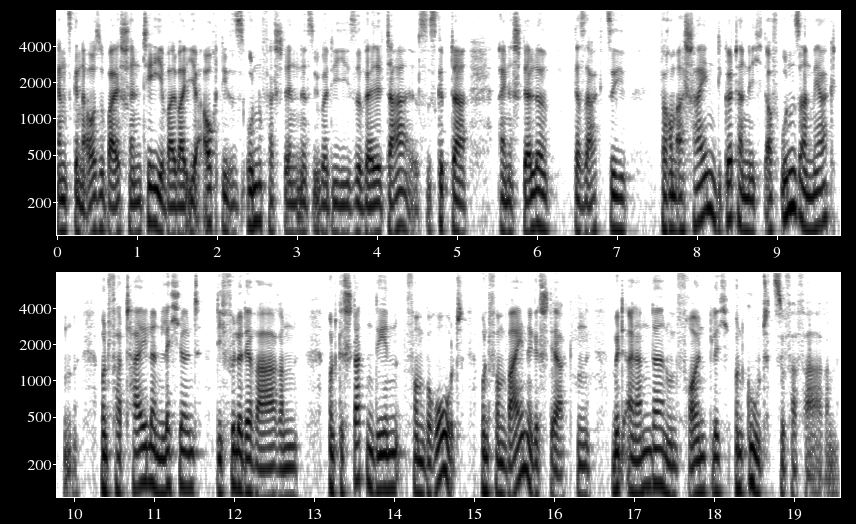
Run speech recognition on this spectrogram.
ganz genauso bei Shante, weil bei ihr auch dieses Unverständnis über diese Welt da ist. Es gibt da eine Stelle, da sagt sie, Warum erscheinen die Götter nicht auf unseren Märkten und verteilen lächelnd die Fülle der Waren und gestatten den vom Brot und vom Weine gestärkten, miteinander nun freundlich und gut zu verfahren?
